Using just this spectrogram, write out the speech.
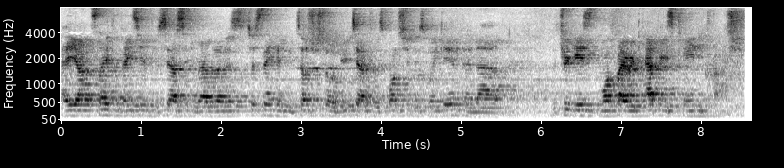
Hey, uh, it's Nathan Peats here from South Sydney Rabbitohs. Just thinking, Telstra Store Newtown for the sponsorship this weekend. And uh, the trick is, my favourite app is Candy Crush.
